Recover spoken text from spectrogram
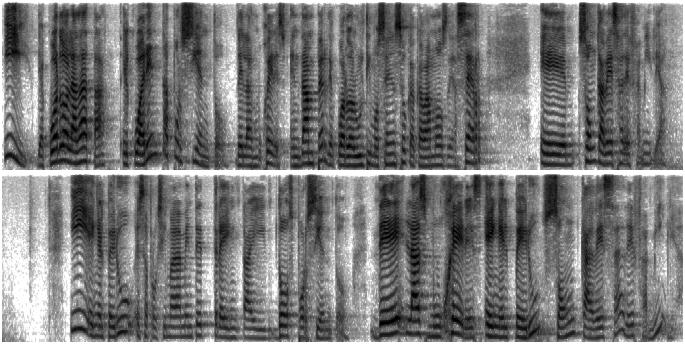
Y, de acuerdo a la data, el 40% de las mujeres en Damper, de acuerdo al último censo que acabamos de hacer, eh, son cabeza de familia. Y en el Perú es aproximadamente 32% de las mujeres en el Perú son cabeza de familia.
